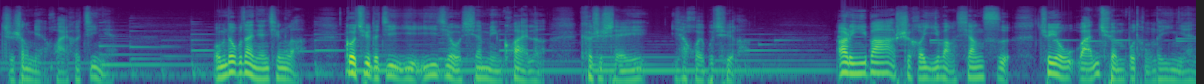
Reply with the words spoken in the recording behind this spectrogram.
只剩缅怀和纪念。我们都不再年轻了，过去的记忆依旧鲜明快乐，可是谁也回不去了。二零一八是和以往相似却又完全不同的一年，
